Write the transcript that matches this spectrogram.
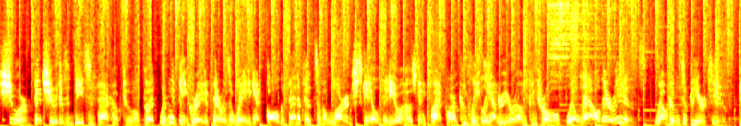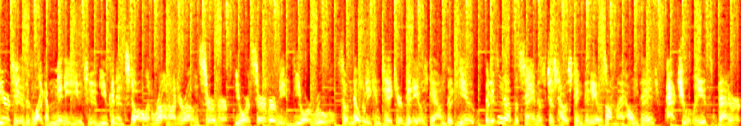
Sure, BitChute is a decent backup tool, but wouldn't it be great if there was a way to get all the benefits of a large-scale video hosting platform completely under your own control? Well now there is! Welcome to PeerTube. PeerTube is like a mini YouTube you can install and run on your own server. Your server means your rules, so nobody can take your videos down but you. But isn't that the same as just hosting videos on my homepage? Actually, it's better.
